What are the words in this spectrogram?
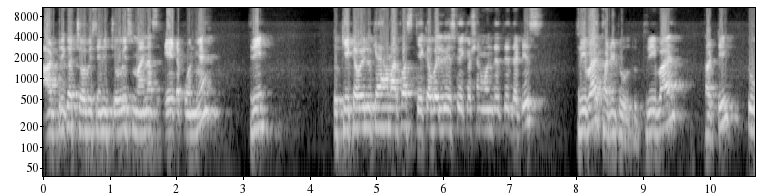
आठ थ्री का चौबीस, यानी चौबीस माइनस एट अपॉन में थ्री तो के का वैल्यू क्या है हमारे पास? के का वैल्यू इसको इक्वेशन वन देते हैं that is three by thirty two तो three by thirty two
